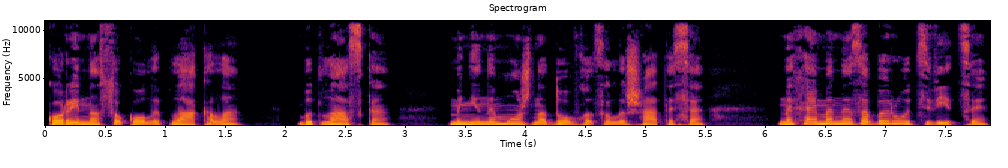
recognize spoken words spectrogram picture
Корина Соколи плакала. Будь ласка, мені не можна довго залишатися. Нехай мене заберуть звідси.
